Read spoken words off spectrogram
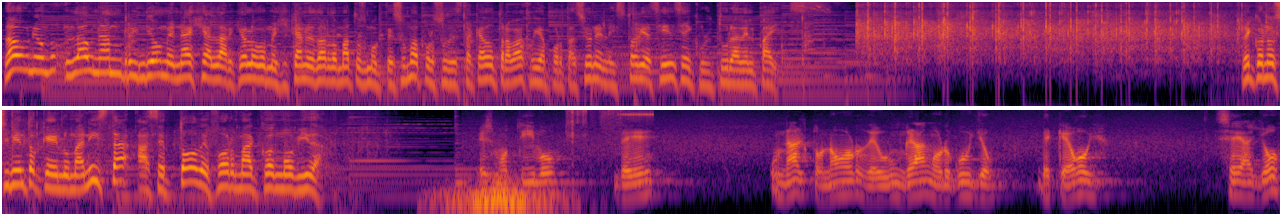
La, UNAM rindió homenaje al arqueólogo mexicano Eduardo Matos Moctezuma por su destacado trabajo y aportación en la historia, ciencia y cultura del país. Reconocimiento que el humanista aceptó de forma conmovida. Es motivo de un alto honor, de un gran orgullo de que hoy sea yo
